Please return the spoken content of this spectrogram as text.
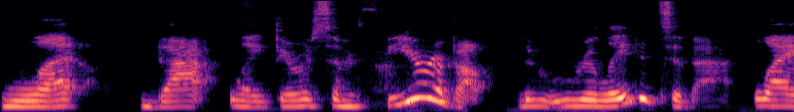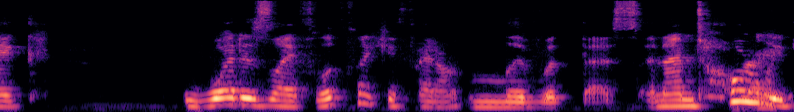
let that like there was some fear about related to that. Like what does life look like if i don't live with this and i'm totally Right.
